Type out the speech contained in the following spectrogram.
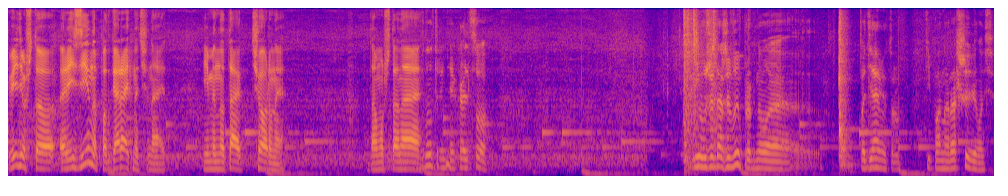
Видим, что резина подгорать начинает. Именно так, черная. Потому что она Внутреннее кольцо. И уже даже выпрыгнула э, по диаметру. Типа она расширилась.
